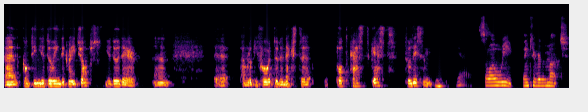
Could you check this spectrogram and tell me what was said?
And continue doing the great jobs you do there. And uh, I'm looking forward to the next uh, podcast guest to listen. Yeah, so are we. Thank you very much.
